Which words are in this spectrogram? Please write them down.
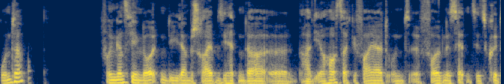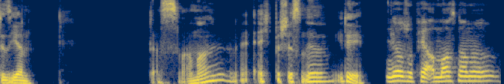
runter. Von ganz vielen Leuten, die dann beschreiben, sie hätten da äh, halt ihre Hochzeit gefeiert und äh, folgendes hätten sie zu kritisieren. Das war mal eine echt beschissene Idee. Ja, so PR-Maßnahme,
